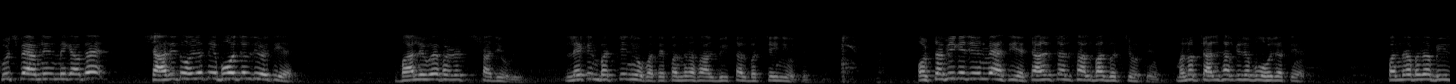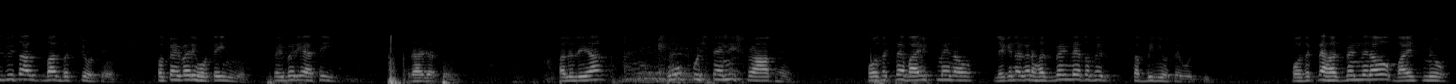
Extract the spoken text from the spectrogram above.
कुछ फैमिली में क्या होता है? शादी तो हो जाती है बहुत जल्दी होती है। बाले हुए फटाफट शादी होगी लेकिन बच्चे नहीं हो पाते पंद्रह साल बीस साल बच्चे ही नहीं होते। और सभी के जीवन में ऐसी है, चालीस चालीस साल बाद बच्चे होते हैं। मतलब चालीस साल के जब वो हो जाते हैं, पंद्रह पंद्रह बीस बीस साल बाद बच्चे होते हैं। और कई बार होते ही नहीं है, कई बार ऐसे ही रह जाते हैं। हालेलुया। वो पुश्तैनी श्राप है। हो सकता है वाइफ में ना हो, लेकिन अगर हस्बैंड में तो फिर तब भी नहीं होते वो चीज़। हो सकता है हस्बैंड में ना हो वाइफ में हो।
